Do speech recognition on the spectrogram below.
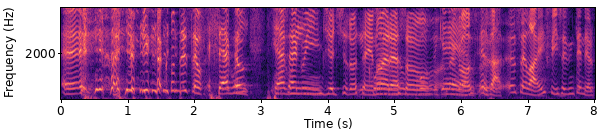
É, e aí o que aconteceu? É cego, Eu- em, cego, cego em, em dia de tiroteio, não era essa o é, negócio. exato. Eu Sei lá, enfim, vocês entenderam.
